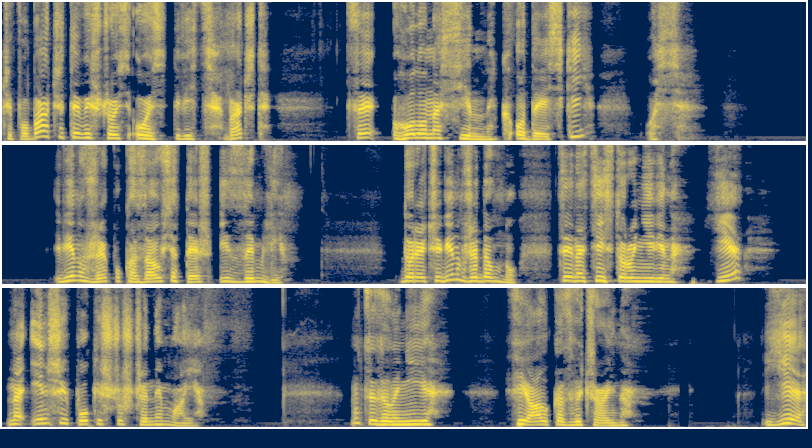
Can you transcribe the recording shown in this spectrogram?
чи побачите ви щось? Ось, дивіться, бачите? Це голонасінник одеський. Ось. Він вже показався теж із землі. До речі, він вже давно. Це на цій стороні він є, на іншій поки що ще немає. Ну, це зеленіє фіалка звичайна. Є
